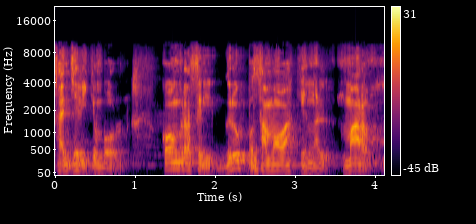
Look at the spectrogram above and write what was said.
സഞ്ചരിക്കുമ്പോൾ കോൺഗ്രസിൽ ഗ്രൂപ്പ് സമവാക്യങ്ങൾ മാറുന്നു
